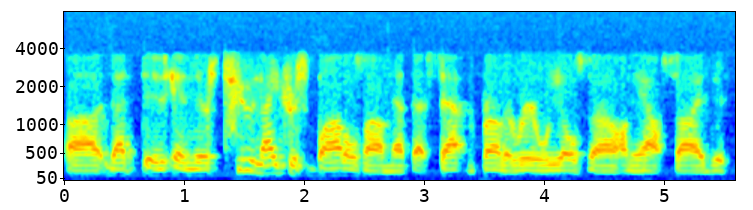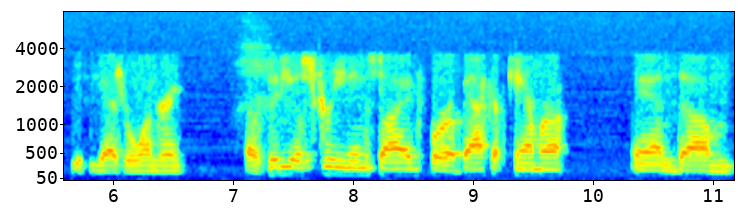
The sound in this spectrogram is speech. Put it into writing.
Uh, that and there's two nitrous bottles on that that sat in front of the rear wheels uh, on the outside. If, if you guys were wondering, a video screen inside for a backup camera, and um,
